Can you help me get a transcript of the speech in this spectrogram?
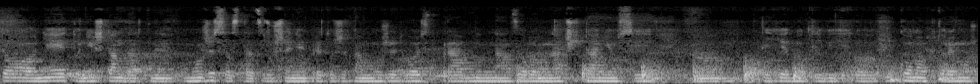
To nie je to neštandardné. Môže sa stať zrušenie, pretože tam môže dôjsť právnym názorom, načítaniu si tých jednotlivých e, úkonov, ktoré môžu...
